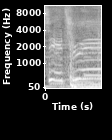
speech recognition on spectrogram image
See trees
